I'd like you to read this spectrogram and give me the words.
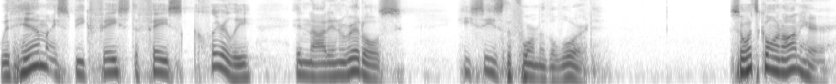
With him I speak face to face clearly and not in riddles he sees the form of the Lord. So, what's going on here?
